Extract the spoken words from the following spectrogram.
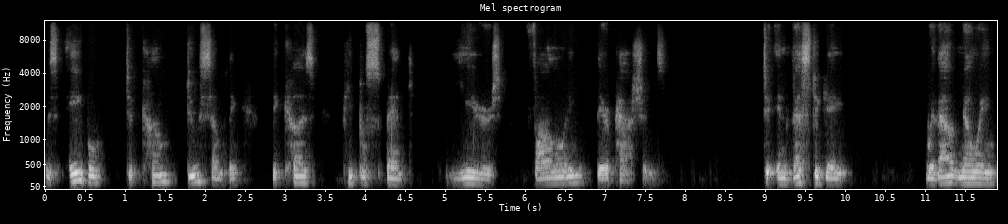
was able to come do something because people spent years following their passions to investigate without knowing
